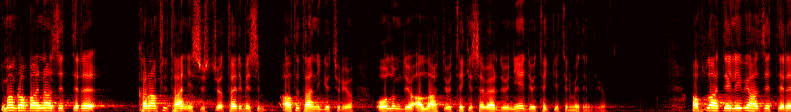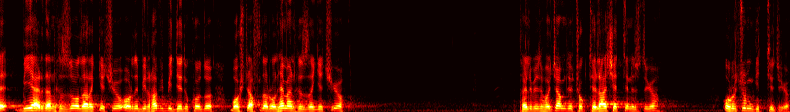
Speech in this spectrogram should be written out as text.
İmam Rabbani Hazretleri karanfil tanesi istiyor, talebesi altı tane götürüyor. Oğlum diyor, Allah diyor teki sever diyor. Niye diyor tek getirmedin diyor. Abdullah Delevi Hazretleri bir yerden hızlı olarak geçiyor. Orada bir hafif bir dedikodu, boş laflar ol hemen hızla geçiyor. Talebesi hocam diyor çok telaş ettiniz diyor. Orucum gitti diyor.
